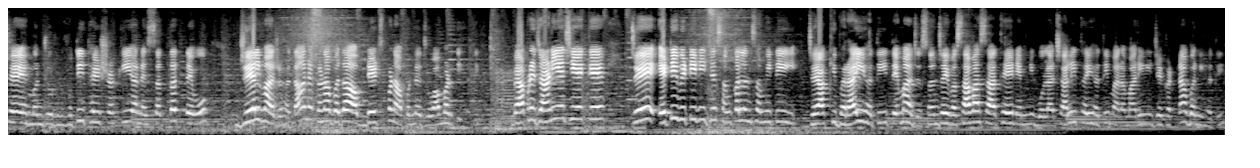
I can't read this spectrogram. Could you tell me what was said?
છે એ મંજૂર નહોતી થઈ શકી અને સતત તેઓ જેલમાં જ હતા અને ઘણા બધા અપડેટ્સ પણ આપણને જોવા મળતી હતી. હવે આપણે જાણીએ છીએ કે જે એટીવીટીની જે સંકલન સમિતિ જે આખી ભરાઈ હતી, તેમાં જ સંજય વસાવા સાથે એમની બોલાચાલી થઈ હતી, મારામારીની જે ઘટના બની હતી,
